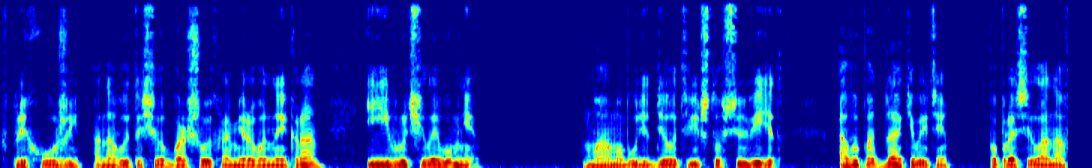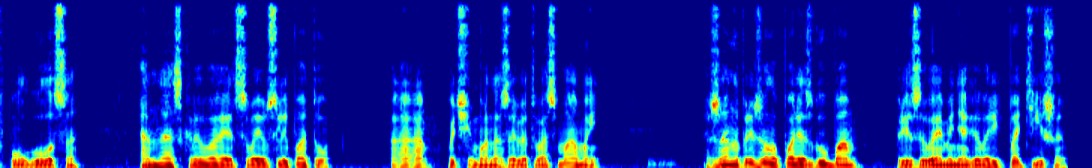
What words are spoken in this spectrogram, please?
В прихожей она вытащила большой хромированный экран и вручила его мне. «Мама будет делать вид, что все видит, а вы поддакиваете», — попросила она в полголоса. «Она скрывает свою слепоту». «А почему она зовет вас мамой?» Жанна прижала палец к губам, призывая меня говорить потише,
